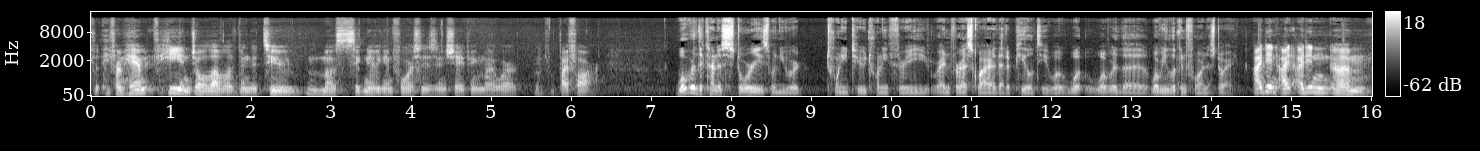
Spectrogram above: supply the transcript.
from him, he and Joel Lovell have been the two most significant forces in shaping my work by far. What were the kind of stories when you were 22, 23, writing for Esquire that appealed to you? What, what, what were the what were you looking for in a story? I didn't. I, I didn't. Um,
